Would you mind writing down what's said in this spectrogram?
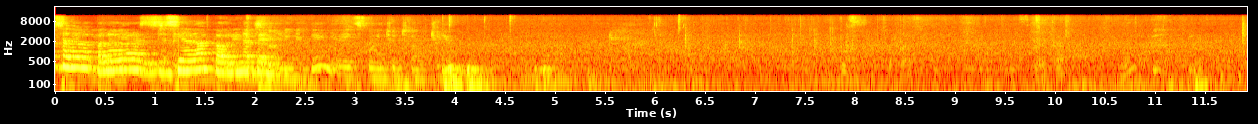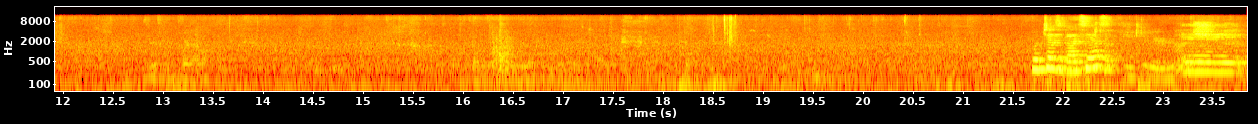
Cede la palabra a la licenciada Paulina Peña. Muchas gracias. Eh,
